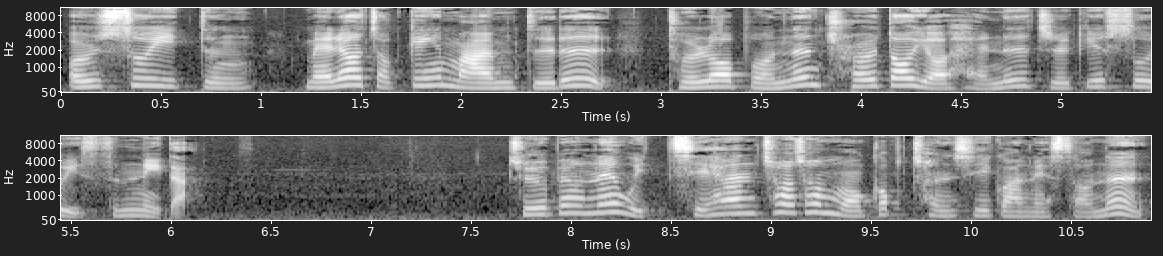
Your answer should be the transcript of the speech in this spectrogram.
얼수이 등 매력적인 마음들을 둘러보는 철도 여행을 즐길 수 있습니다. 주변에 위치한 처정목업 전시관에서는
